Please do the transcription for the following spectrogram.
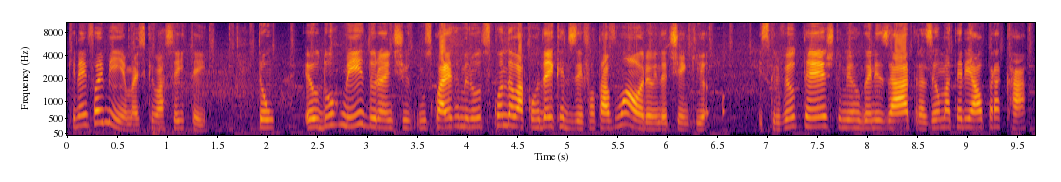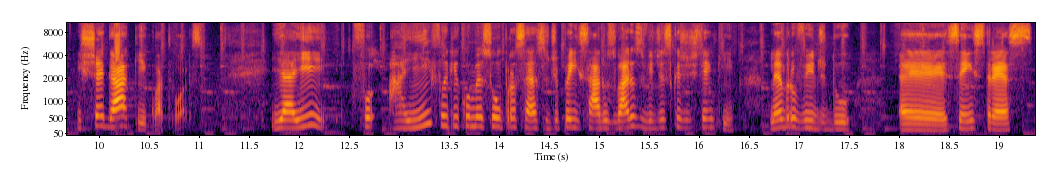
Que nem foi minha, mas que eu aceitei. Então, eu dormi durante uns 40 minutos. Quando eu acordei, quer dizer, faltava uma hora. Eu ainda tinha que escrever o texto, me organizar, trazer o material para cá e chegar aqui 4 horas. E aí foi, aí foi que começou o processo de pensar os vários vídeos que a gente tem aqui. Lembra o vídeo do é, Sem Estresse,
